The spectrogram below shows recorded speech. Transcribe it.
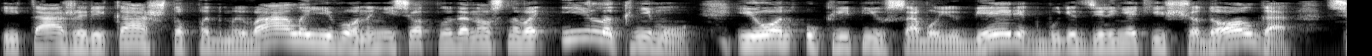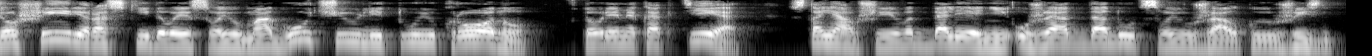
и та же река, что подмывала его, нанесет плодоносного ила к нему, и он, укрепив собою берег, будет зеленеть еще долго, все шире раскидывая свою могучую литую крону, в то время как те, стоявшие в отдалении, уже отдадут свою жалкую жизнь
